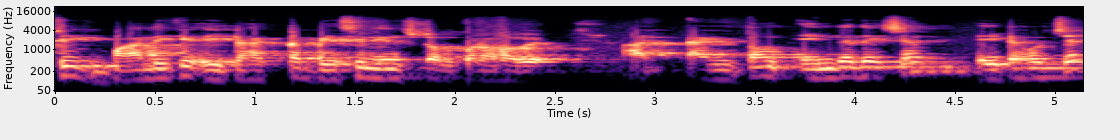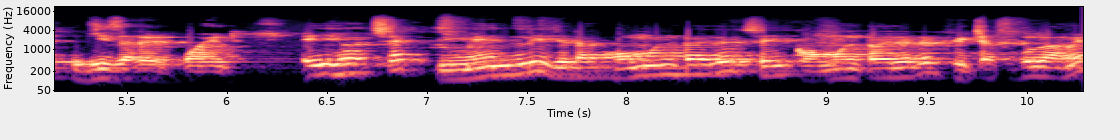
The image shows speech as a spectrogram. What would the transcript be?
ঠিক বাঁদিকে এইটা একটা বেসিন ইনস্টল করা হবে। আর একদম এন্ডে দেখছেন, এইটা হচ্ছে গিজারের পয়েন্ট এই হচ্ছে মেনলি যেটা কমন টয়লেট সেই কমন টয়লেটের ফিচার্সগুলো আমি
